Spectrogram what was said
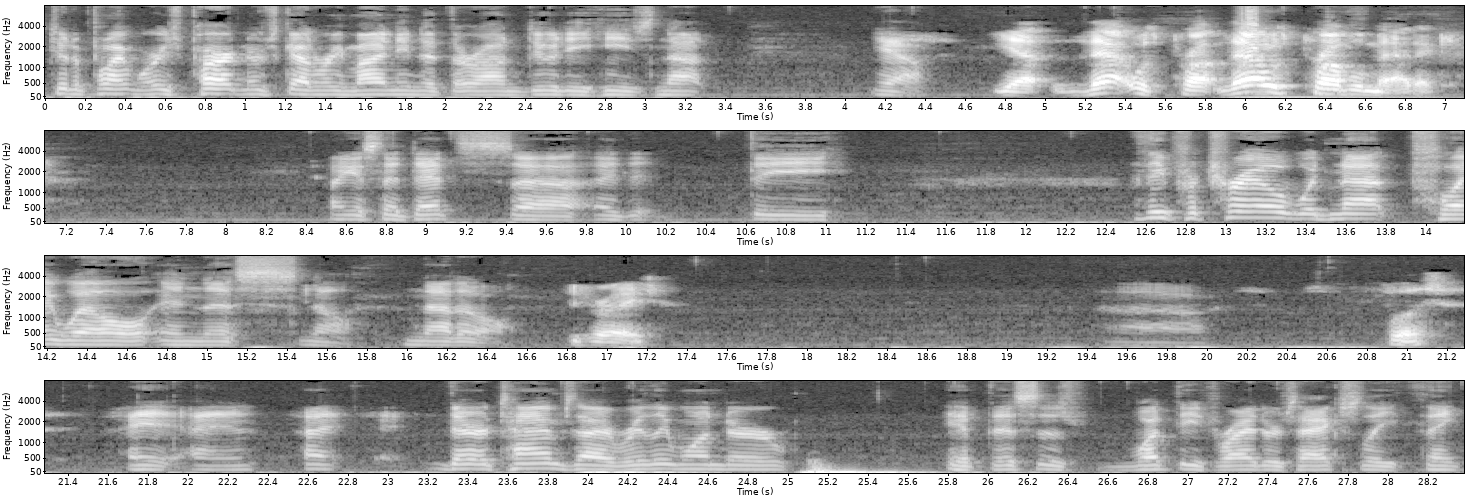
to the point where his partner's got to remind him that they're on duty. He's not. Yeah, yeah, that was pro- that was problematic. like I said, that's uh, the the portrayal would not play well in this. No, not at all. Right, Uh, but I, I, I, there are times I really wonder if this is what these writers actually think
